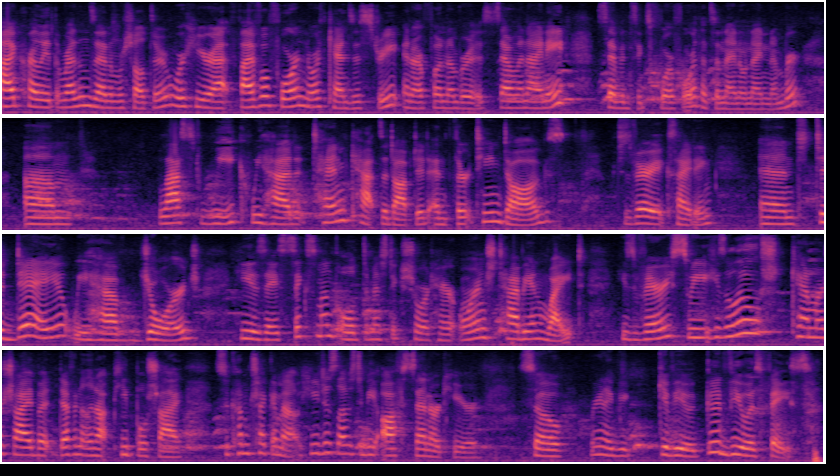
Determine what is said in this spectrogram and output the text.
Hi, Carly at the Redlands Animal Shelter. We're here at 504 North Kansas Street, and our phone number is 798 7644. That's a 909 number. Um, last week, we had 10 cats adopted and 13 dogs, which is very exciting. And today, we have George. He is a six month old domestic short hair, orange tabby and white. He's very sweet. He's a little sh- camera shy, but definitely not people shy. So come check him out. He just loves to be off centered here. So we're going to give you a good view of his face.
